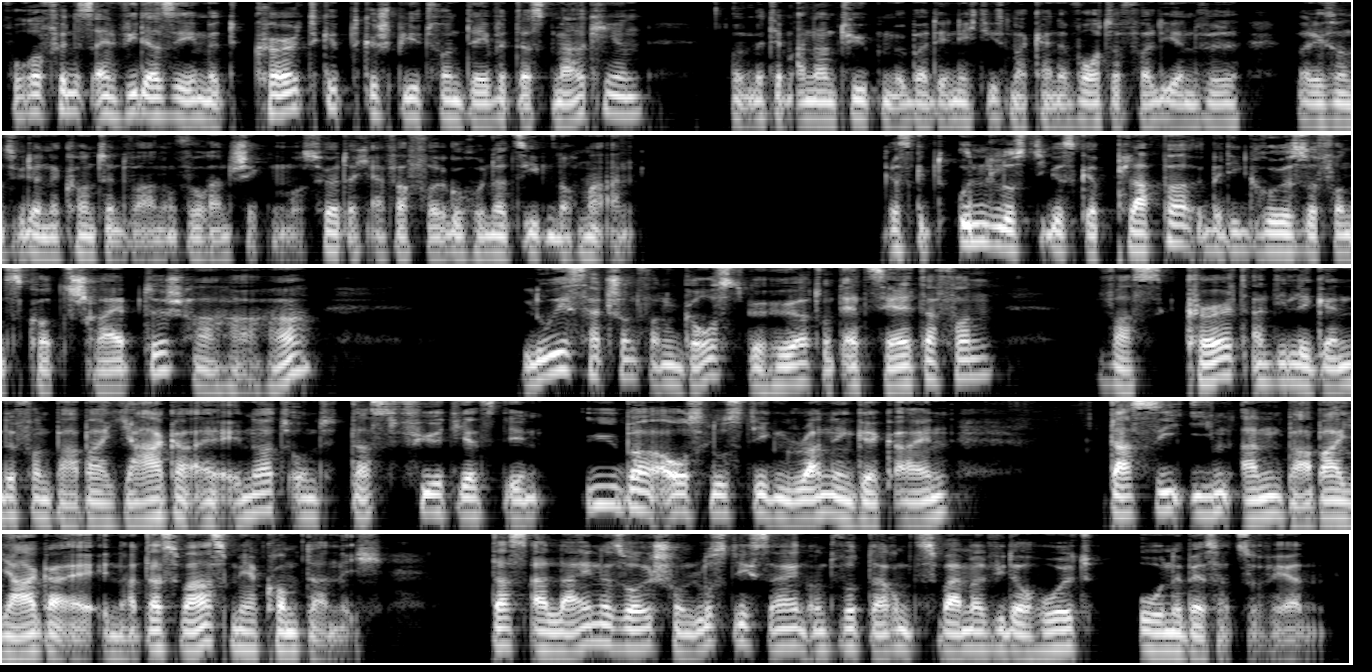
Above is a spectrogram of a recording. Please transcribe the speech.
woraufhin es ein Wiedersehen mit Kurt gibt, gespielt von David Dastmalchian, und mit dem anderen Typen, über den ich diesmal keine Worte verlieren will, weil ich sonst wieder eine Content-Warnung voranschicken muss. Hört euch einfach Folge 107 nochmal an. Es gibt unlustiges Geplapper über die Größe von Scotts Schreibtisch, hahaha. Louis hat schon von Ghost gehört und erzählt davon, was Kurt an die Legende von Baba Yaga erinnert und das führt jetzt den überaus lustigen Running Gag ein, dass sie ihn an Baba Yaga erinnert. Das war's, mehr kommt da nicht. Das alleine soll schon lustig sein und wird darum zweimal wiederholt, ohne besser zu werden.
